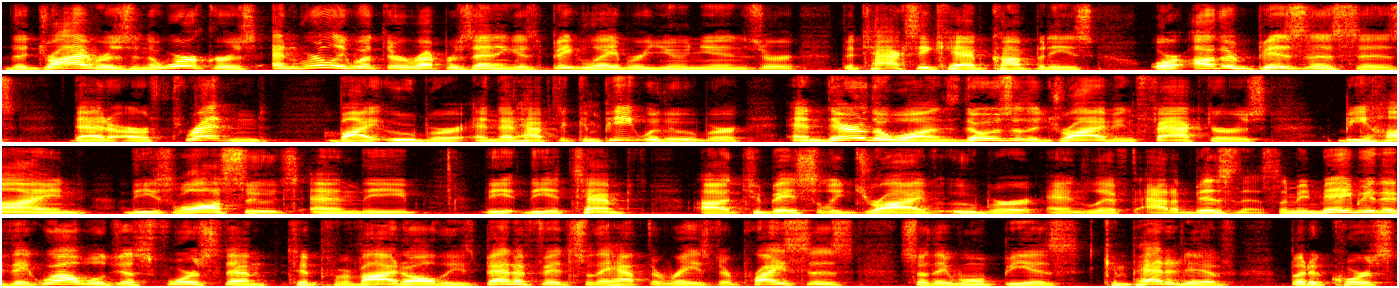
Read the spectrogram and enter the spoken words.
the drivers and the workers, and really what they're representing is big labor unions or the taxi cab companies or other businesses that are threatened by Uber and that have to compete with Uber. And they're the ones, those are the driving factors behind these lawsuits and the the, the attempt uh, to basically drive Uber and Lyft out of business. I mean, maybe they think, well, we'll just force them to provide all these benefits so they have to raise their prices so they won't be as competitive. But of course,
